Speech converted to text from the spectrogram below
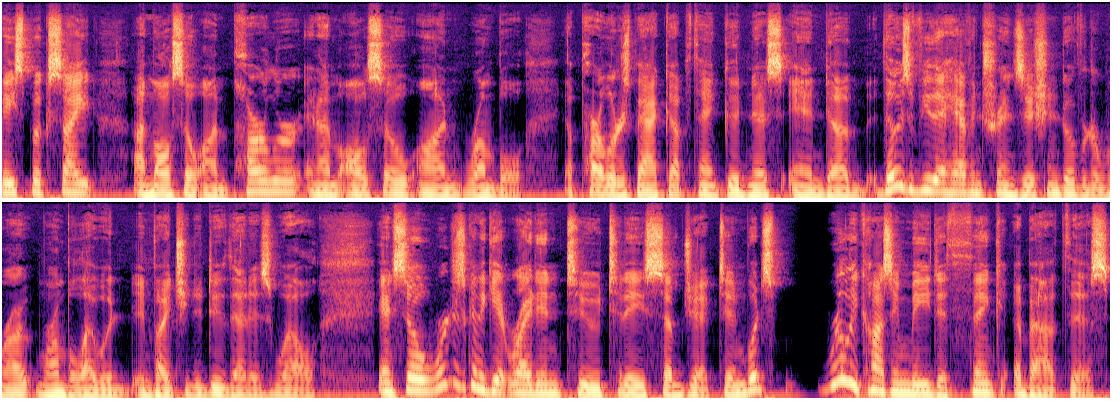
Facebook site. I'm also on Parler and I'm also on Rumble. Uh, Parler's back up, thank goodness. And uh, those of you that haven't transitioned over to Rumble, I would invite you to do that as well. And so we're just going to get right into today's subject. And what's really causing me to think about this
